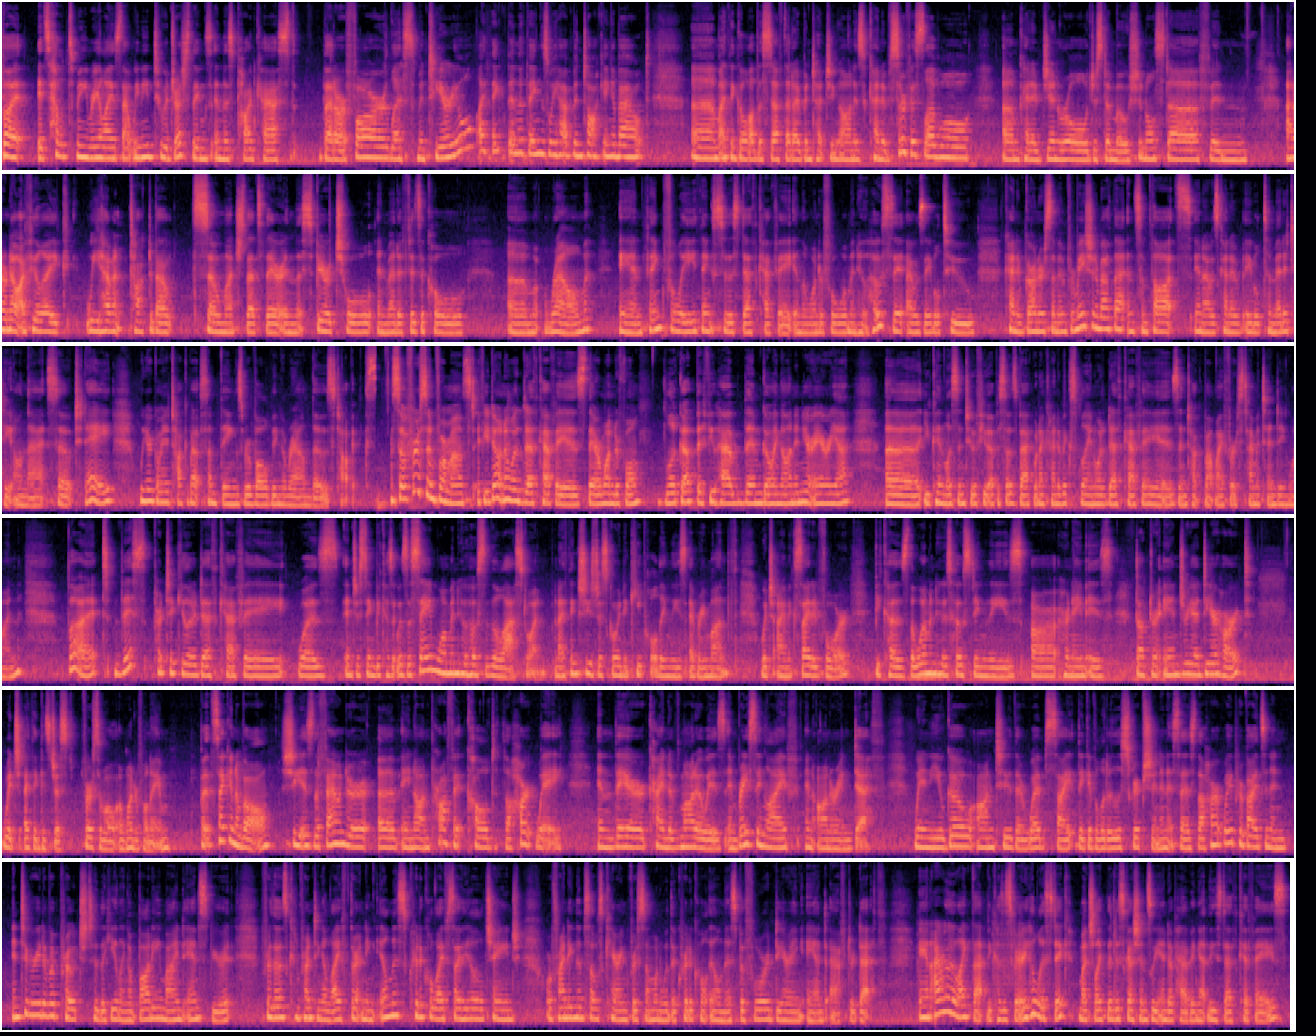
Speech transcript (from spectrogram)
but it's helped me realize that we need to address things in this podcast that are far less material, I think, than the things we have been talking about. Um, I think a lot of the stuff that I've been touching on is kind of surface level, um, kind of general, just emotional stuff. And I don't know, I feel like we haven't talked about so much that's there in the spiritual and metaphysical um, realm. And thankfully, thanks to this Death Cafe and the wonderful woman who hosts it, I was able to kind of garner some information about that and some thoughts, and I was kind of able to meditate on that. So today, we are going to talk about some things revolving around those topics. So, first and foremost, if you don't know what a Death Cafe is, they're wonderful. Look up if you have them going on in your area. Uh, you can listen to a few episodes back when I kind of explain what a death cafe is and talk about my first time attending one. But this particular death cafe was interesting because it was the same woman who hosted the last one. And I think she's just going to keep holding these every month, which I'm excited for because the woman who's hosting these, uh, her name is Dr. Andrea Dearhart, which I think is just, first of all, a wonderful name. But second of all, she is the founder of a nonprofit called The HeartWay, and their kind of motto is embracing life and honoring death. When you go onto their website, they give a little description and it says The HeartWay provides an integrative approach to the healing of body, mind, and spirit for those confronting a life threatening illness, critical lifestyle change, or finding themselves caring for someone with a critical illness before, during, and after death. And I really like that because it's very holistic, much like the discussions we end up having at these death cafes.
